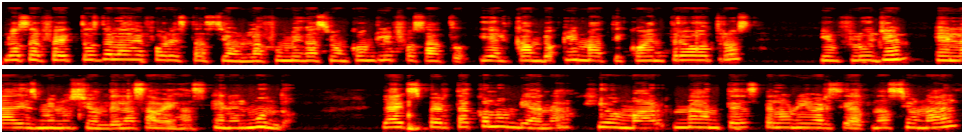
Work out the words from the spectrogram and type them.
Los efectos de la deforestación, la fumigación con glifosato y el cambio climático, entre otros, influyen en la disminución de las abejas en el mundo. La experta colombiana Giomar Nantes de la Universidad Nacional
